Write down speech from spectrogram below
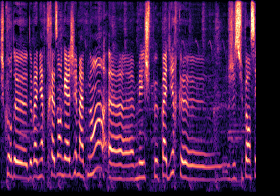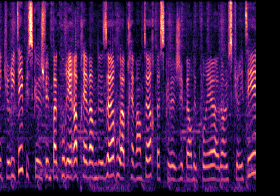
Je cours de, manière très engagée maintenant, euh, mais je peux pas dire que je suis pas en sécurité puisque je vais pas courir après 22h ou après 20h parce que j'ai peur de courir dans l'obscurité.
